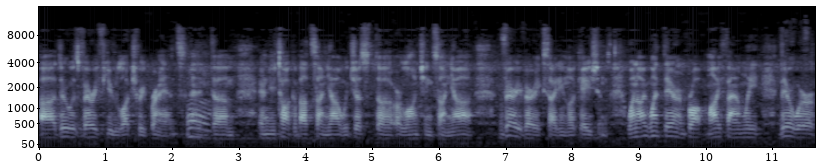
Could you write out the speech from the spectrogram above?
uh, there was very few luxury brands. And um, and you talk about Sanya, we just uh, are launching Sanya. Very, very exciting locations. When I went there and brought my family, there were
